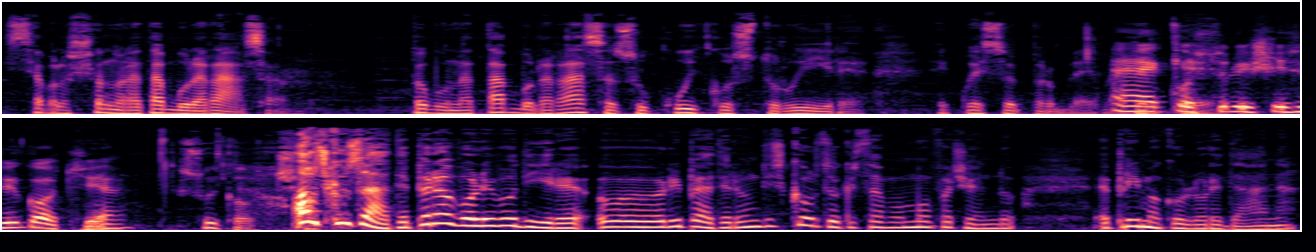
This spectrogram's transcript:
Stiamo lasciando una tabula rasa, proprio una tabula rasa su cui costruire, e questo è il problema. Eh, perché- costruisci sui cocci, eh? Sui cocci. Oh, scusate, però volevo dire, eh, ripetere un discorso che stavamo facendo eh, prima con Loredana.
